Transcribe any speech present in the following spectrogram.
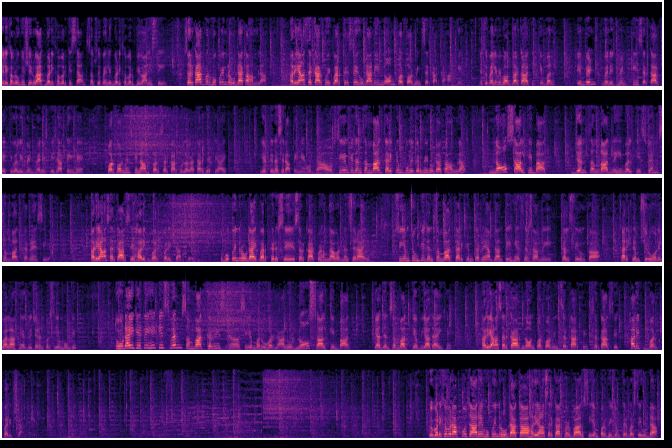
चलिए खबरों की शुरुआत बड़ी खबर के साथ। सबसे पहले बड़ी खबर भिवानी से। सरकार पर भूपेंद्र हुड्डा का हमला। हरियाणा सरकार को एक बार फिर से हुड्डा ने नॉन परफॉर्मिंग सरकार कहा है। इससे पहले भी बहुत बार कहा कि केवल इवेंट मैनेजमेंट की सरकार के, केवल इवेंट मैनेज किए जाते हैं। परफॉर्मेंस के नाम पर सरकार को लगातार घेरते आए, घेरते नज़र आते हैं हुड्डा। और सीएम के जनसंवाद कार्यक्रम को लेकर भी हुड्डा का हमला। नौ साल के बाद जनसंवाद नहीं, बल्कि स्वयं संवाद कर रहे हैं सीएम हरियाणा सरकार से हर एक वर्ग परेशान है। तो भूपेंद्र हुड्डा एक बार फिर से सरकार पर हमलावर नज़र आए। सीएम चुंकी जनसंवाद कार्यक्रम कर रहे हैं, आप जानते हैं, सिरसा में कल से उनका कार्यक्रम शुरू होने वाला है। अगले चरण पर सीएम होंगे। तो हुडा ये कहते हैं कि स्वयं संवाद कर रहे सीएम मनोहर लाल और नौ साल के बाद क्या जनसंवाद की अभी याद आई है? हरियाणा सरकार, नॉन परफॉर्मिंग सरकार के सरकार से हर एक वर्ग परेशान है। तो बड़ी खबर आपको बता रहे हैं, भूपेंद्र हुड्डा का हरियाणा सरकार पर बार सीएम पर भी जमकर बरसे हुड्डा।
